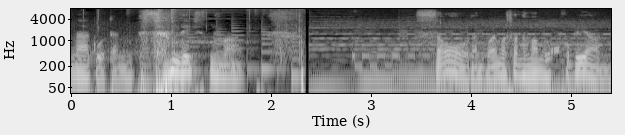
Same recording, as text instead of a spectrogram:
Na gut, dann bis zum nächsten Mal. So, dann wollen wir es doch nochmal probieren.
